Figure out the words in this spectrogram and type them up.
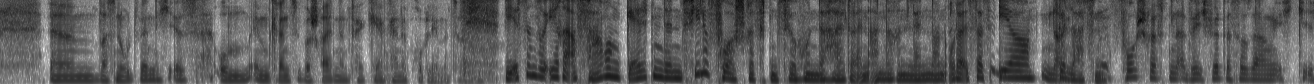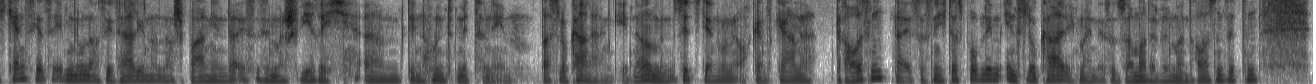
ähm, was notwendig ist, um im grenzüberschreitenden Verkehr keine Probleme zu haben. Wie ist denn so Ihre Erfahrung? Gelten denn viele Vorschriften für Hundehalter in anderen Ländern oder ist das eher Nein, gelassen? Vorschriften, also ich würde das so sagen, ich, ich kenne es jetzt eben nun aus Italien und aus Spanien, da ist es immer schwierig, ähm, den Hund mitzunehmen was Lokale angeht. Ne? Man sitzt ja nun auch ganz gerne draußen, da ist es nicht das Problem. Ins Lokal, ich meine, es ist Sommer, da will man draußen sitzen.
